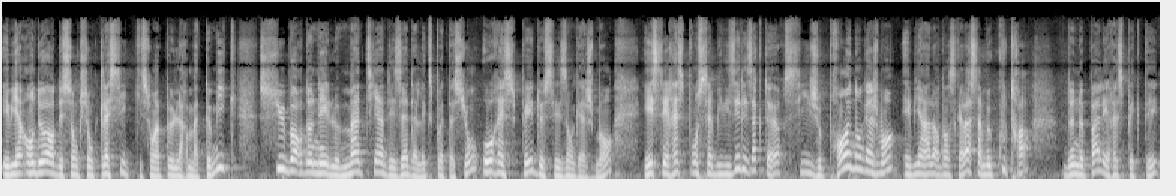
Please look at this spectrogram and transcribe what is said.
eh bien, en dehors des sanctions classiques qui sont un peu l'arme atomique, subordonner le maintien des aides à l'exploitation au respect de ces engagements et c'est responsabiliser les acteurs. Si je prends un engagement, eh bien, alors dans ce cas-là, ça me coûtera de ne pas les respecter.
